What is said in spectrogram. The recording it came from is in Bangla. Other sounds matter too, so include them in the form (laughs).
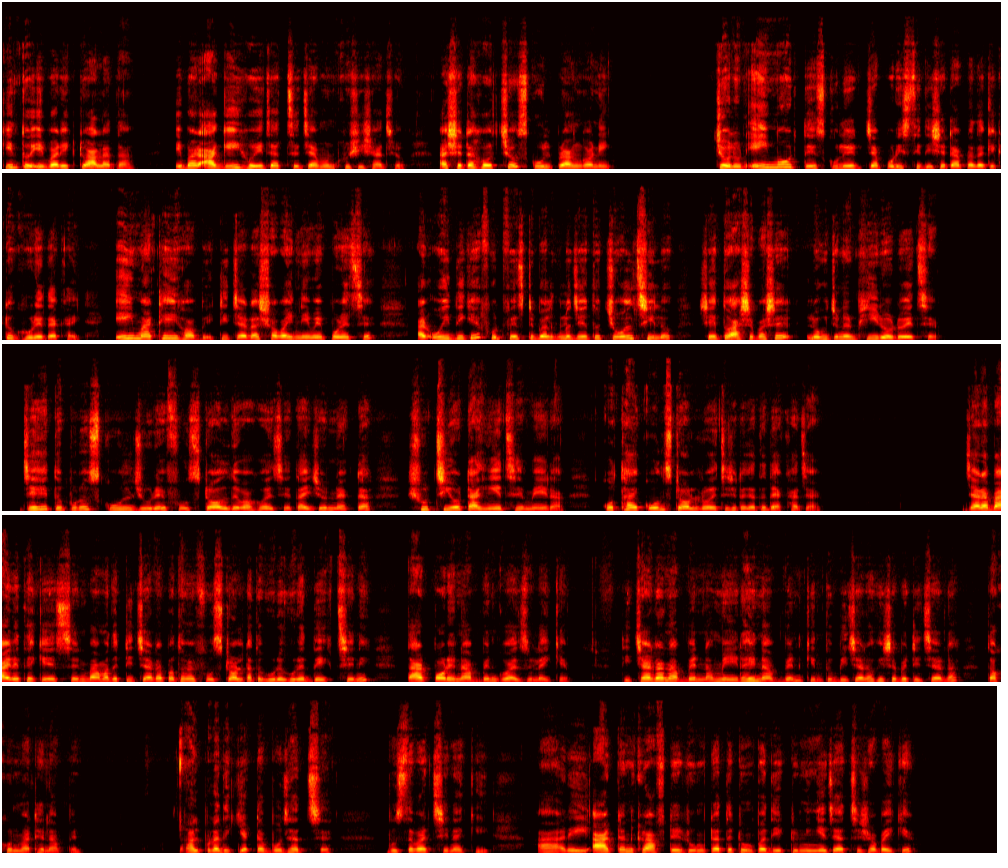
কিন্তু এবার একটু আলাদা। এবার আগেই হয়ে যাচ্ছে যেমন খুশি সাজো। আর সেটা হচ্ছেও স্কুল প্রাঙ্গণেই। চলুন, এই মুহূর্তে স্কুলের যা পরিস্থিতি সেটা আপনাদেরকে একটু ঘুরে দেখাই। এই মাঠেই হবে, টিচাররা সবাই নেমে পড়েছে। আর ওই দিকে ফুড ফেস্টিভ্যালগুলো যেহেতু চলছিল, সেহেতু আশেপাশে লোকজনের ভিড়ও রয়েছে। যেহেতু পুরো স্কুল জুড়ে ফুড স্টল দেওয়া হয়েছে, তাই জন্য একটা সূচিও টাঙিয়েছে মেয়েরা। কোথায় কোন স্টল রয়েছে সেটা যাতে দেখা যায়। যারা বাইরে থেকে এসছেন বা আমাদের টিচাররা প্রথমে ফুড স্টলটা তো ঘুরে ঘুরে দেখছেনই, তারপরে নামবেন গোয়াজুলাইকে টিচাররা নামবেন না, মেয়েরাই নামবেন, কিন্তু বিচারক হিসেবে টিচাররা তখন মাঠে নামবেন। আলপনাদি কি একটা বোঝাচ্ছে? বুঝতে পারছি না কি আর এই আর্ট অ্যান্ড ক্রাফটের রুমটাতে টুম্পা দিয়ে একটু নিয়ে যাচ্ছে সবাইকে।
